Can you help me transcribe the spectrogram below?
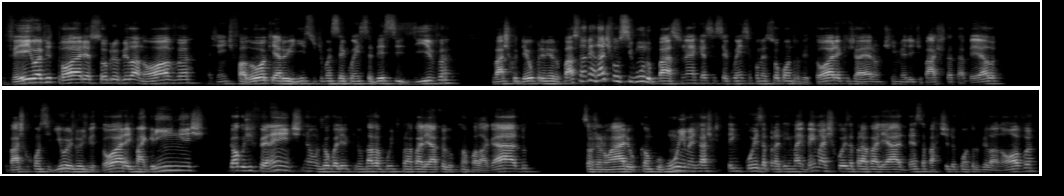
Veio a vitória sobre o Vila Nova. A gente falou que era o início de uma sequência decisiva. Vasco deu o primeiro passo. Na verdade, foi o segundo passo, né? Que essa sequência começou contra o Vitória, que já era um time ali debaixo da tabela. O Vasco conseguiu as duas vitórias, magrinhas, jogos diferentes, né? Um jogo ali que não dava muito para avaliar pelo campo alagado. São Januário, campo ruim, mas acho que tem coisa para tem bem mais coisa para avaliar dessa partida contra o Vila Nova.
